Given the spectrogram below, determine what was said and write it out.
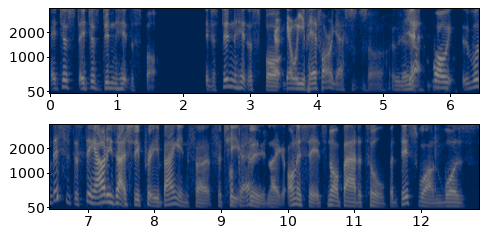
it just it just didn't hit the spot. It just didn't hit the spot. get what you pay for, I guess. So, who? Yeah, well, well, this is the thing. Aldi's actually pretty banging for for cheap Okay. food. Like honestly, it's not bad at all. But this one was,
